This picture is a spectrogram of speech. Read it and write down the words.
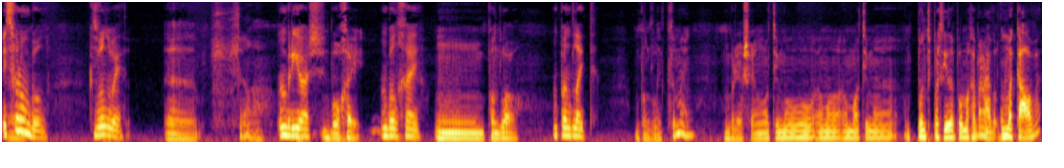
E se for uh, um bolo? Que bolo é? Uh, sei lá. Um brioche. Um bolo rei. Um bolo rei. Um pão de ló. Um pão de leite. Um pão de leite também. Um brioche é um ótimo, é uma, uma ótima um ponto de partida para uma rabanada. Uma calva.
